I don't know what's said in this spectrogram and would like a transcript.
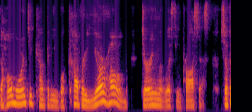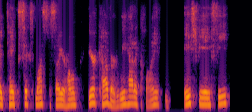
the home warranty company will cover your home during the listing process. So if it takes six months to sell your home, you're covered. We had a client, HVAC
